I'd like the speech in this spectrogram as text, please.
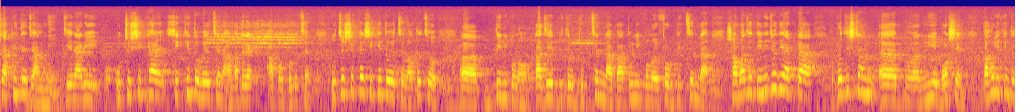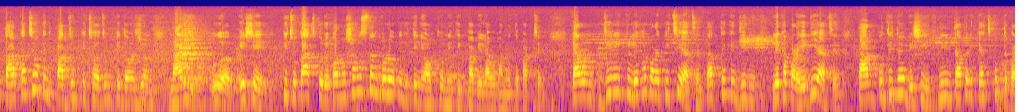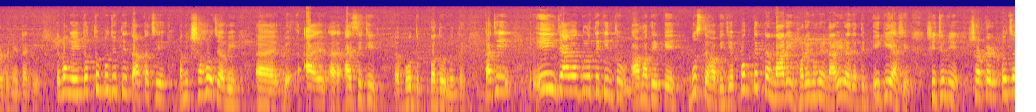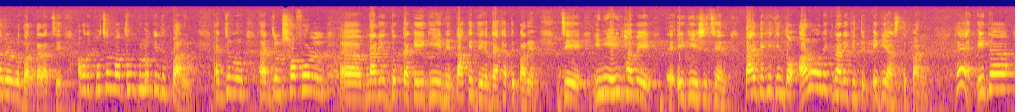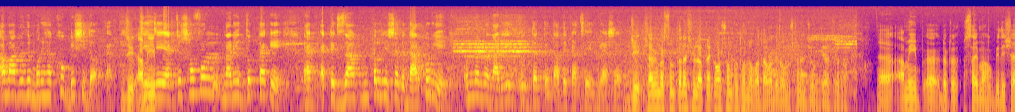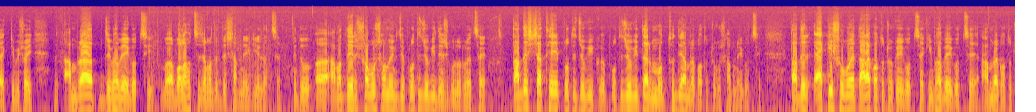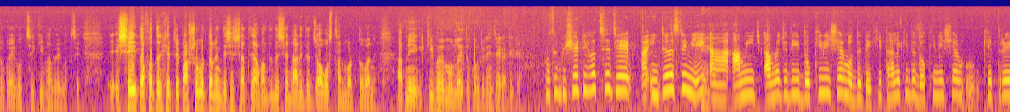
চাকরিতে যাননি, যে নারী উচ্চশিক্ষায় শিক্ষিত হয়েছেন, আমাদের এক আপা বলেছেন, উচ্চশিক্ষায় শিক্ষিত হয়েছেন, অথচ তিনি কোনো কাজের ভিতর ঢুকছেন না বা তিনি কোনো এফোর্ট দিচ্ছেন না। সমাজে তিনি যদি একটা প্রতিষ্ঠান নিয়ে বসেন, তাহলে কিন্তু তার কাছেও কিন্তু পাঁচজন কি ছজন কি দশজন নারী এসে কিছু কাজ করে কর্মসংস্থান করেও কিন্তু তিনি অর্থনৈতিকভাবে লাভবান হতে পারছেন। কারণ যিনি একটু লেখাপড়া পিছিয়ে আছেন, তার থেকে যিনি লেখাপড়া এগিয়ে আছেন, তার বুদ্ধিটাই বেশি, তিনি তাড়াতাড়ি ক্যাচ করতে পারবেন এটাকে। এবং এই তথ্য প্রযুক্তি তার কাছে অনেক সহজ হবে আইসিটির বদৌলতে। কাজে এই জায়গাগুলোতে কিন্তু আমাদেরকে বুঝতে হবে যে প্রত্যেকটা নারী, ঘরে ঘরে নারীরা যাতে এগিয়ে আসে সেই জন্য সরকারের প্রচারেরও দরকার আছে। আমাদের প্রচার মাধ্যমগুলো কিন্তু পারে। একজন একজন সফল নারী উদ্যোক্তাকে এগিয়ে এনে তাকে দেখাতে পারেন যে ইনি এইভাবে এগিয়ে এসেছেন। তাই দেখে কিন্তু আরও অনেক নারী কিন্তু এগিয়ে আসতে পারেন। হ্যাঁ এটা আমাদের মনে হয় খুব বেশি দরকার যে- একটা একজন সফল নারী উদ্যোক্তাকে একটা এক্সাম্পল হিসাবে দাঁড় করিয়ে অন্যান্য নারী উদ্যোক্তা তাদের কাছে নিয়ে আসে। জি শামিমা সুলতানা ছিল আপনাকে অসংখ্য ধন্যবাদ আমাদের অনুষ্ঠানে যোগ দেওয়ার জন্য। আমি ডক্টর সাইমা হক বিদিশা একটি বিষয়, আমরা যেভাবে এগোচ্ছি বলা হচ্ছে যে আমাদের দেশ সামনে এগিয়ে যাচ্ছে, কিন্তু আমাদের সমসাময়িক যে প্রতিযোগী দেশগুলো রয়েছে, তাদের সাথে প্রতিযোগী, প্রতিযোগিতার মধ্য দিয়ে আমরা কতটুকু সামনে এগোচ্ছি? তাদের একই সময়ে তারা কতটুকু এগোচ্ছে, কীভাবে এগোচ্ছে, আমরা কতটুকু এগোচ্ছি, কীভাবে এগোচ্ছি? সেই তফাতের ক্ষেত্রে পার্শ্ববর্তী অনেক দেশের সাথে আমাদের দেশের নারীদের যে অবস্থান বর্তমানে, আপনি কীভাবে মূল্যায়িত করবেন এই জায়গাটিকে? প্রথম বিষয়টি হচ্ছে যে ইন্টারেস্টিংলি আমি, আমরা যদি দক্ষিণ এশিয়ার মধ্যে দেখি, তাহলে কিন্তু দক্ষিণ এশিয়ার ক্ষেত্রে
